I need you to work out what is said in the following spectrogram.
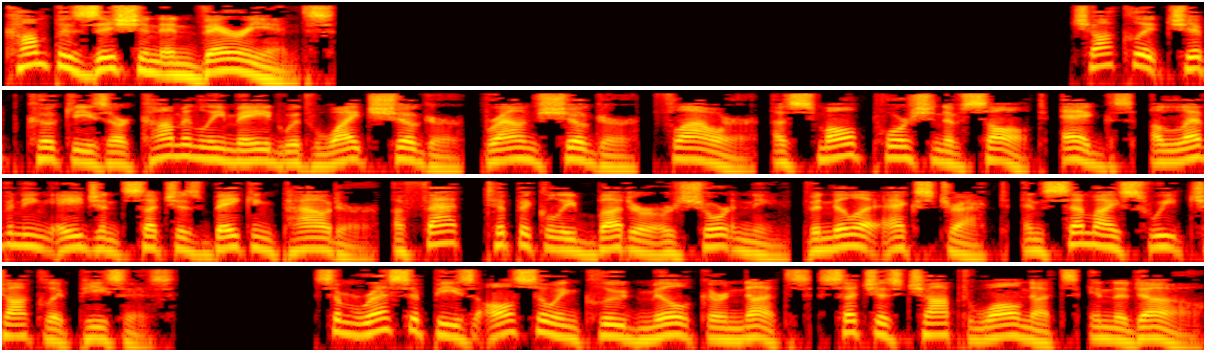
Composition and variants Chocolate chip cookies are commonly made with white sugar, brown sugar, flour, a small portion of salt, eggs, a leavening agent such as baking powder, a fat, typically butter or shortening, vanilla extract, and semi-sweet chocolate pieces. Some recipes also include milk or nuts such as chopped walnuts in the dough.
